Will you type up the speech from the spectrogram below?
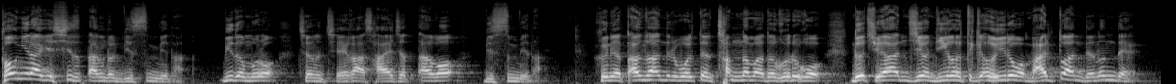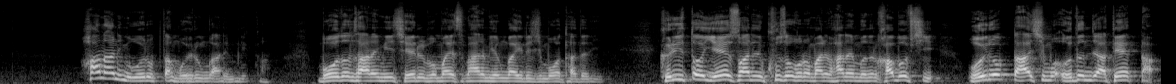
동일하게 씻었다는 걸 믿습니다. 믿음으로 저는 죄가 사해졌다고 믿습니다. 그러니까 딴 사람들이 볼 때는 참남하다 그러고 너 죄 안 지어 네가 어떻게 의로워 말도 안 되는데 하나님이 의롭다 뭐 이런 거 아닙니까? 모든 사람이 죄를 범하여서 하나님 영광 이르지 못하더니 그리스도 예수 안에 구속으로 말하면 하나님 오늘 값없이 어렵다 하시면 얻은 자 됐다.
